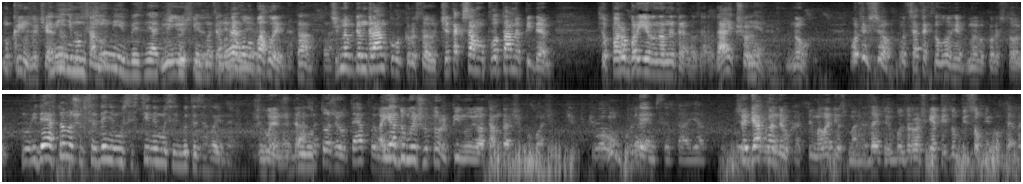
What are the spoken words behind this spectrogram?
ну крім звичайно, Мінімум сану- хімії, без ніяких штучних хімії. Це буде голуба глина. Так, так. Чи ми будемо дранку використовувати, чи так само плотами підемо, то паробар'єру нам не треба зараз, да? якщо Ні. ну. От і все. Оця технологія ми використовуємо. Ну, ідея в тому, що всередині мусить, стіни мусять бути з глини. З Глини, так. Ми теж утеплимо. А я думаю, що теж піною, а там далі побачимо. Чи, чи вагон буде. Подивимося, так, як. Все, дякую, Андрюха. Ти молодець в мене. Дайте йому здоров'я. Я піду підсобником тебе.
